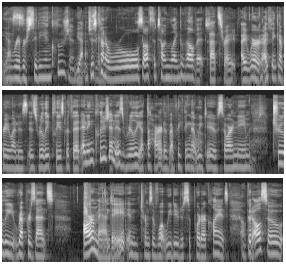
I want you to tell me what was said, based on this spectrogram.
Yes. Rivercity Inclusion. Yeah. It just kind of rolls off the tongue like velvet. That's right. I we're, I think everyone is, is really pleased with it. And inclusion is really at the heart of everything that we do. So our name truly represents our mandate in terms of what we do to support our clients. But also,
